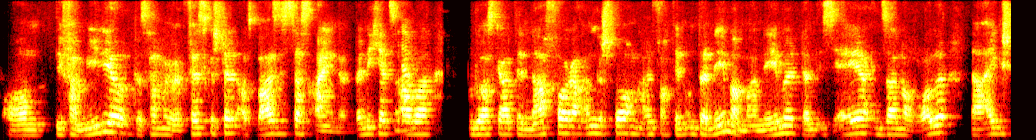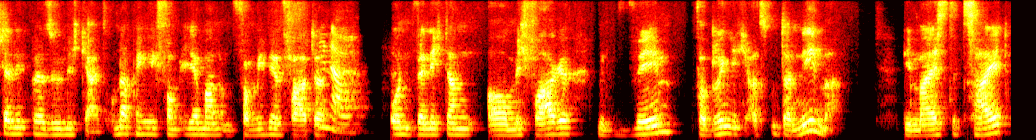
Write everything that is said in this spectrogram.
Um, ähm, die Familie, das haben wir festgestellt, als Basis das eine. Wenn ich jetzt ja. aber, du hast gerade den Nachfolger angesprochen, einfach den Unternehmer mal nehme, dann ist er ja in seiner Rolle eine eigenständige Persönlichkeit, unabhängig vom Ehemann und Familienvater. Genau. Und wenn ich dann äh, mich frage, mit wem verbringe ich als Unternehmer die meiste Zeit,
